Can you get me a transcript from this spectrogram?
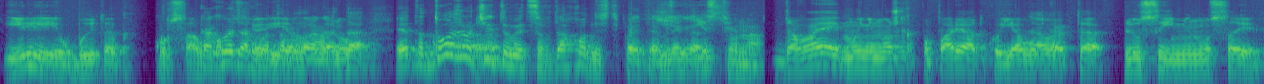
Или убыток курсовой. Какой доход облага? Ну, да. Это тоже учитывается в доходности по этой облигации? Естественно. Давай мы немножко по порядку. Я Давай. вот как-то плюсы и минусы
